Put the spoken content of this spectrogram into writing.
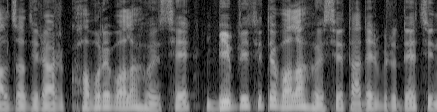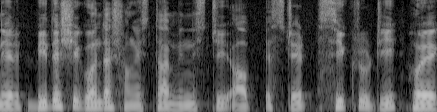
আল জাজিরার খবরে বলা হয়েছে, বিবৃতিতে বলা হয়েছে, তাদের বিরুদ্ধে চীনের বিদেশি গোয়েন্দা সংস্থা মিনিস্ট্রি অব স্টেট সিকিউরিটি হয়ে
